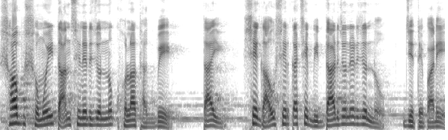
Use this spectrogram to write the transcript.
সব সময়ই তানসেনের জন্য খোলা থাকবে। তাই সে গাউসের কাছে বিদ্যার্জনের জন্য যেতে পারে।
